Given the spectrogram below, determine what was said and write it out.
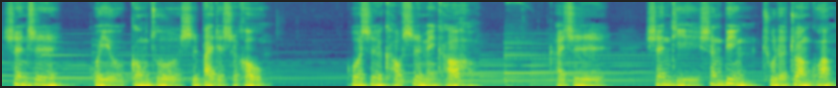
甚至会有工作失败的时候，或是考试没考好，还是身体生病出了状况。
